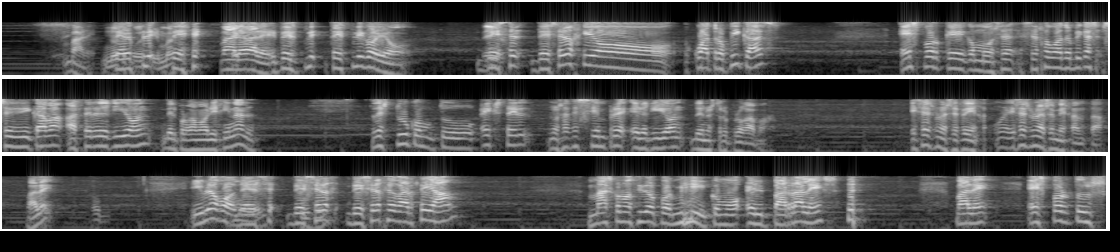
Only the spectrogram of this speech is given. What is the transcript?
Vale, No te te puedo decir más. te- vale, vale, te, expli- te explico yo. De. Ser- de Sergio Cuatro Picas es porque como Ser- Sergio Cuatro Picas se dedicaba a hacer el guion del programa original. Entonces tú con tu Excel nos haces siempre el guion de nuestro programa. Esa es una, esa es una semejanza, ¿vale? Y luego de. Ser- de Sergio García, más conocido por mí como el Parrales, ¿vale? Es por tus,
